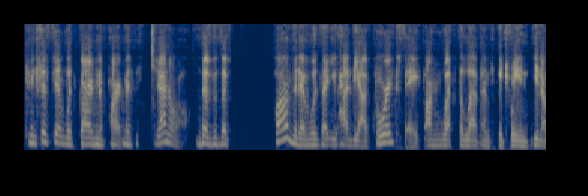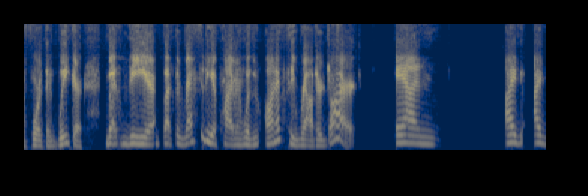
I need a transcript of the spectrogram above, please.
consistent with garden apartments in general. The, the positive was that you had the outdoor space on West 11th between, you know, 4th and Bleecker. But the, but the rest of the apartment was honestly rather dark. And I, I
